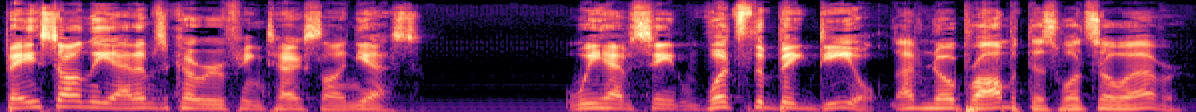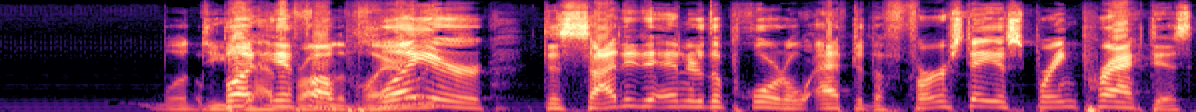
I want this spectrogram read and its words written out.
Based on the Adams and Co Roofing text line, yes. We have seen what's the big deal? I have no problem with this whatsoever. Well, do you but have if problem a player? player decided to enter the portal after the first day of spring practice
